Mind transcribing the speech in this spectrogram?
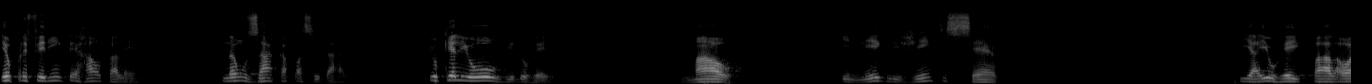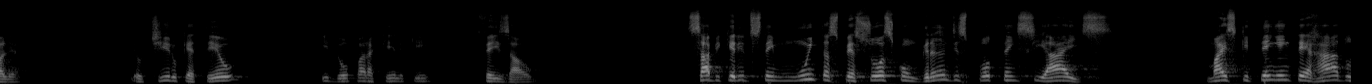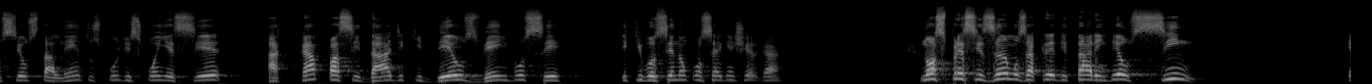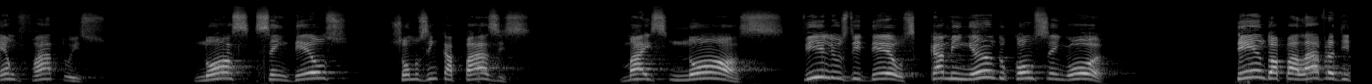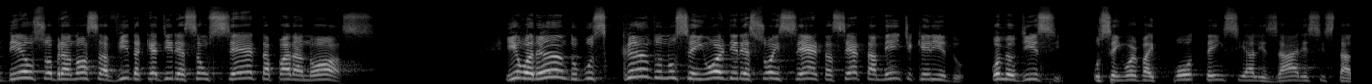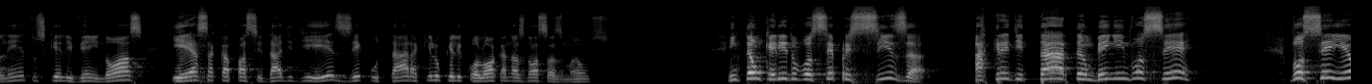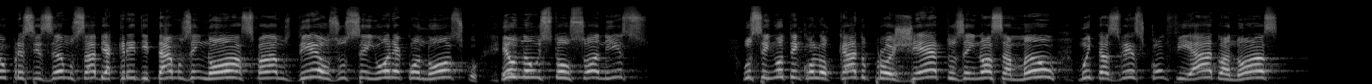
Eu preferi enterrar o talento, não usar a capacidade. E o que ele ouve do rei? Mal e negligente servo. E aí o rei fala: Olha, eu tiro o que é teu e dou para aquele que fez algo. Sabe, queridos, tem muitas pessoas com grandes potenciais, mas que têm enterrado os seus talentos por desconhecer a capacidade que Deus vê em você e que você não consegue enxergar. Nós precisamos acreditar em Deus, sim. É um fato isso. Nós, sem Deus, somos incapazes. Mas nós, filhos de Deus, caminhando com o Senhor, tendo a palavra de Deus sobre a nossa vida, que é a direção certa para nós, e orando, buscando no Senhor direções certas, certamente, querido, como eu disse, o Senhor vai potencializar esses talentos que Ele vê em nós e essa capacidade de executar aquilo que Ele coloca nas nossas mãos. Então, querido, você precisa acreditar também em você. Você e eu precisamos, sabe, acreditarmos em nós, falarmos, Deus, o Senhor é conosco, eu não estou só nisso. O Senhor tem colocado projetos em nossa mão, muitas vezes confiado a nós,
